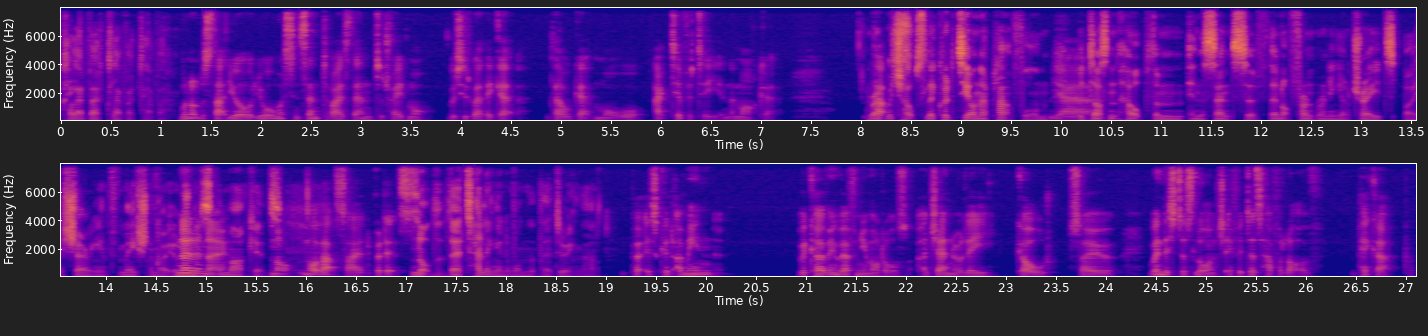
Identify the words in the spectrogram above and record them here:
Clever, clever, clever. Well, not just that, you're you're almost incentivized then to trade more, which is where they get they'll get more activity in the market. Right, which helps liquidity on their platform. Yeah. It doesn't help them in the sense of they're not front running your trades by sharing information about your No, no, trades no, to the markets. Not not that side, but it's Not that they're telling anyone that they're doing that. but it's good. I mean, recurring revenue models are generally gold. So when this does launch, if it does have a lot of pickup,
